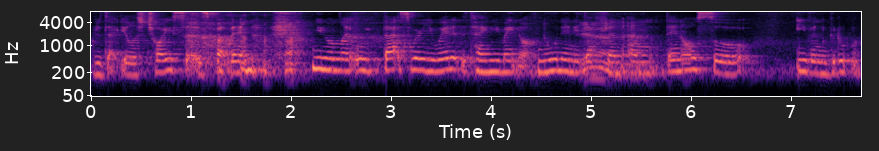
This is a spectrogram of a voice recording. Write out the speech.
ridiculous choices. But then, you know, I'm like, well, that's where you were at the time. You might not have known any Yeah, different. yeah. And then also, even grow,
